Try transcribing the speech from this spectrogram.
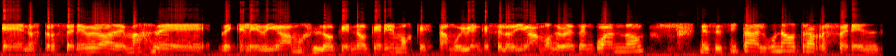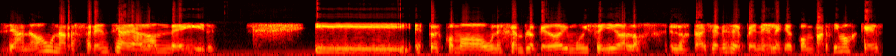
eh, nuestro cerebro, además de, de, que le digamos lo que no queremos, que está muy bien que se lo digamos de vez en cuando, necesita alguna otra referencia, ¿no? Una referencia de a dónde ir. Y esto es como un ejemplo que doy muy seguido en los, en los talleres de PNL que compartimos, que es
